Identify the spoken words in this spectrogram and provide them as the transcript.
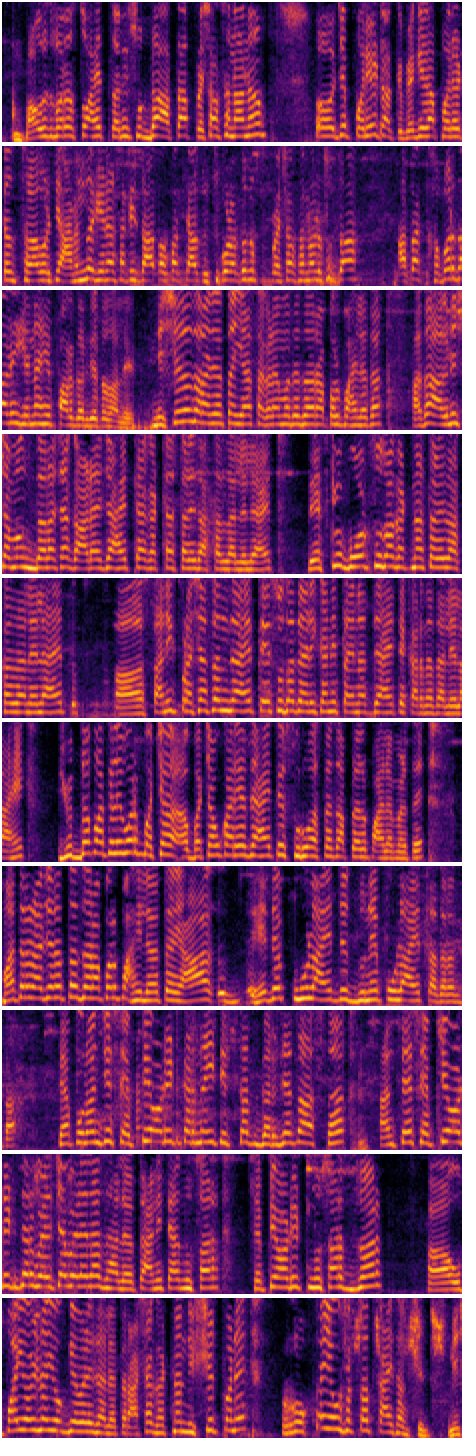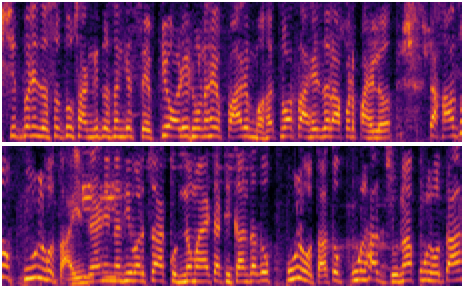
पाऊस बरसतो आहे तरी सुद्धा आता प्रशासनानं जे पर्यटक वेगवेगळ्या पर्यटन स्थळावरती आनंद घेण्यासाठी जात असतात त्या दृष्टिकोनातून प्रशासनानं सुद्धा आता खबरदारी घेणं हे फार गरजेचं झालंय. निश्चितच राजरत्न या सगळ्यामध्ये जर आपण पाहिलं तर आता अग्निशमन दलाच्या गाड्या ज्या आहेत त्या घटनास्थळी दाखल झालेल्या आहेत. रेस्क्यू बोट सुद्धा घटनास्थळी दाखल झालेल्या आहेत. स्थानिक प्रशासन जे आहे ते सुद्धा त्या ठिकाणी तैनात जे आहे ते करण्यात आलेलं आहे. युद्ध पातळीवर बचा बचाव कार्य जे आहे ते सुरू असल्याचं आपल्याला पाहायला मिळतंय. मात्र राजरत्न जर आपण पाहिलं तर ह्या हे जे पूल आहेत जे जुने पूल आहेत साधारणतः त्या पुलांची सेफ्टी ऑडिट करणंही तितकंच गरजेचं असतं. आणि ते सेफ्टी ऑडिट जर वेळच्या वेळेला झालं तर आणि त्यानुसार सेफ्टी ऑडिटनुसार जर उपाययोजना योग्य वेळी झाल्या तर अशा घटना निश्चितपणे रोखता येऊ शकतात काय सांगशील? निश्चितपणे जसं तू सांगितलं संख्या सेफ्टी ऑडिट होणं हे फार महत्वाचं आहे जर आपण पाहिलं तर हा जो पूल होता इंद्रायणी नदीवरचा कुंडमायाच्या ठिकाणचा जो पूल होता तो पूल हा जुना पूल होता.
